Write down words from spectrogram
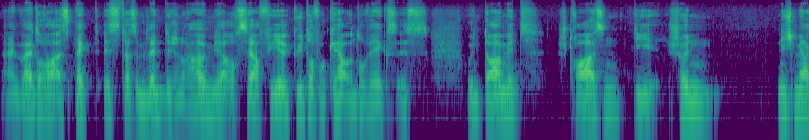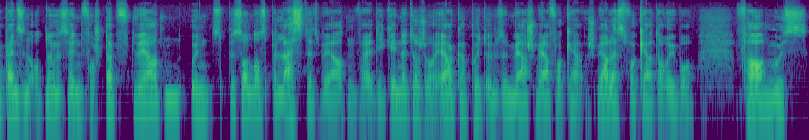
Ein weiterer Aspekt ist, dass im ländlichen Raum ja auch sehr viel Güterverkehr unterwegs ist. Und damit Straßen, die schon nicht mehr ganz in Ordnung sind, verstopft werden und besonders belastet werden, weil die gehen natürlich auch eher kaputt, umso mehr Schwerverkehr, Schwerlastverkehr darüber fahren muss.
